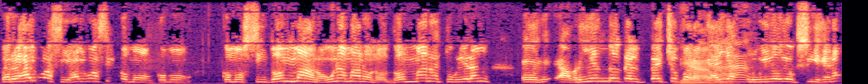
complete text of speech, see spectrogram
Pero es algo así, algo así como, como, como si dos manos, una mano no, dos manos estuvieran eh, abriéndote el pecho para que haya fluido de oxígeno,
